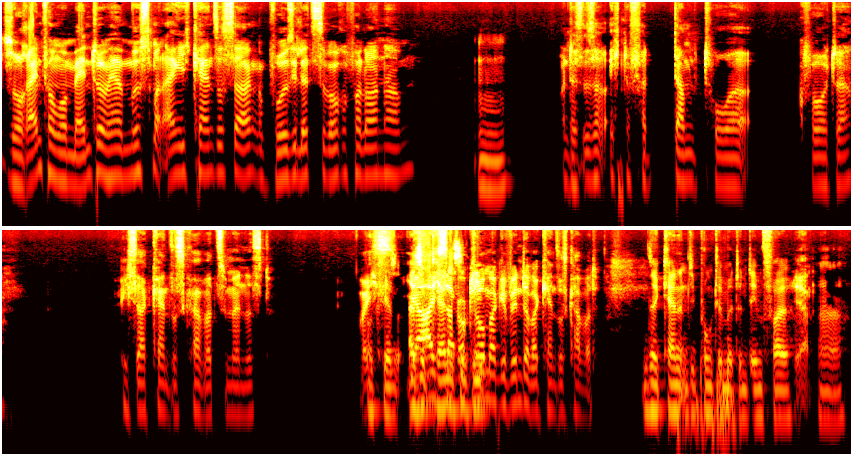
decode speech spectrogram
so rein vom Momentum her muss man eigentlich Kansas sagen, obwohl sie letzte Woche verloren haben. Mhm. Und das ist auch echt eine verdammt hohe Quote. Ich sag Kansas covered zumindest. Weil okay, ich, also ja, Kansas ich sag Oklahoma die, gewinnt, aber Kansas covered. Der kennt die Punkte mit in dem Fall. Ja. Ah.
